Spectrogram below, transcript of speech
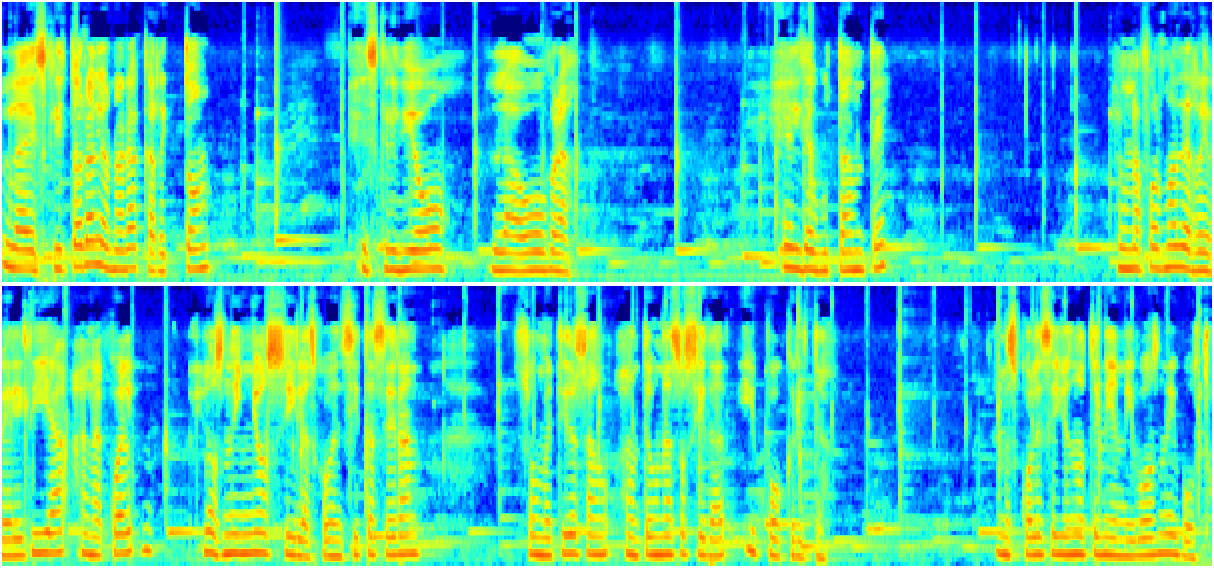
La escritora Leonora Carrington escribió la obra El debutante en una forma de rebeldía a la cual los niños y las jovencitas eran sometidos ante una sociedad hipócrita, en los cuales ellos no tenían ni voz ni voto.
